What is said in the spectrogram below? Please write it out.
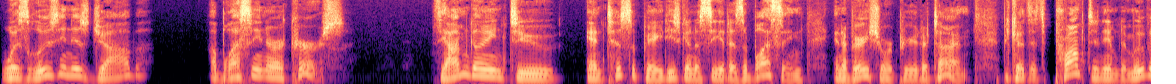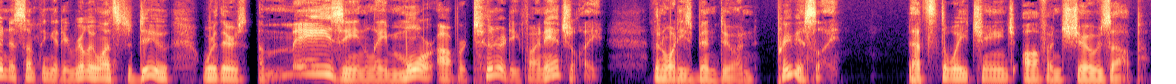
Was losing his job a blessing or a curse? See, I'm going to anticipate he's going to see it as a blessing in a very short period of time because it's prompted him to move into something that he really wants to do where there's amazingly more opportunity financially than what he's been doing previously. That's the way change often shows up.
